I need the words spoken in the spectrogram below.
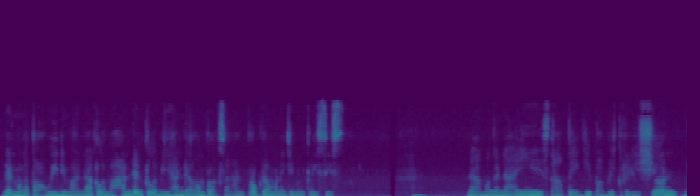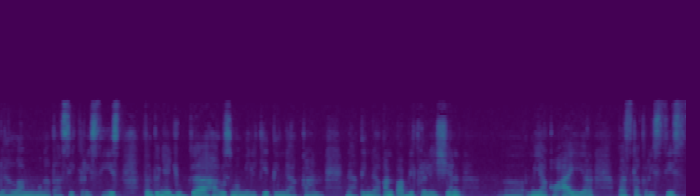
dan mengetahui di mana kelemahan dan kelebihan dalam pelaksanaan program manajemen krisis. Nah, mengenai strategi public relation dalam mengatasi krisis, tentunya juga harus memiliki tindakan. Nah, tindakan public relation e, Miyako Air pasca krisis.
